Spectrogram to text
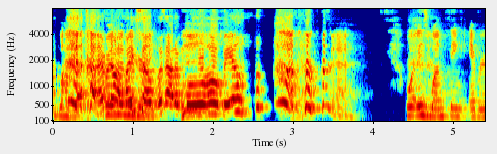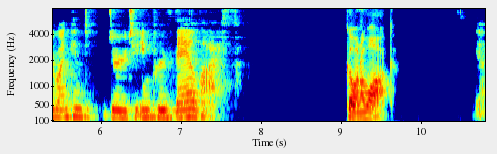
I'm not myself without a bowl of oatmeal. Yeah. What is one thing everyone can do to improve their life? Go on a walk. Yeah,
